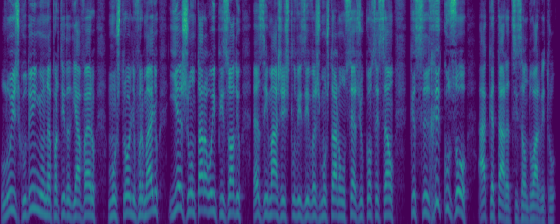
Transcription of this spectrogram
Luís Godinho, na partida de Aveiro, mostrou-lhe vermelho e a juntar ao episódio as imagens televisivas mostraram o Sérgio Conceição Conceição, que se recusou a acatar a decisão do árbitro.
